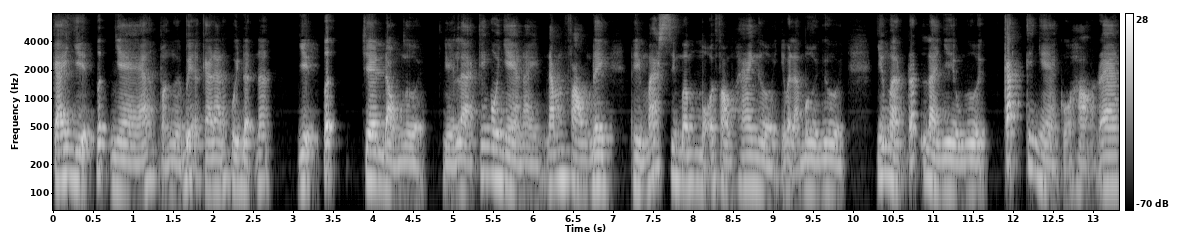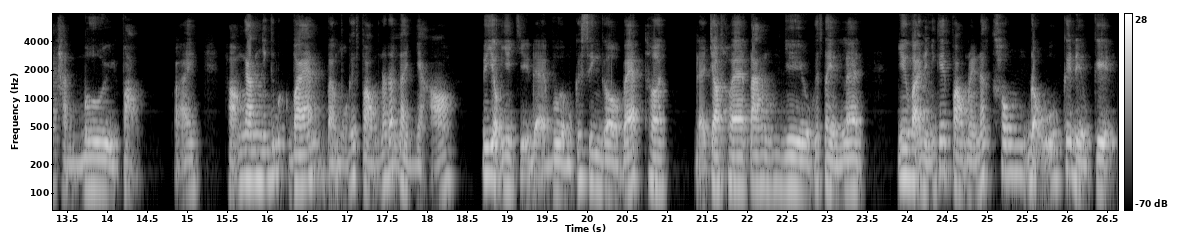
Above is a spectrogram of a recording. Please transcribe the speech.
Cái diện tích nhà á, mọi người biết ở Canada nó quy định á, diện tích trên đầu người nghĩa là cái ngôi nhà này 5 phòng đi thì maximum mỗi phòng hai người như vậy là 10 người. Nhưng mà rất là nhiều người cắt cái nhà của họ ra thành 10 phòng vậy họ ngăn những cái bức ván và một cái phòng nó rất là nhỏ. Ví dụ như chỉ để vừa một cái single bed thôi để cho thuê tăng nhiều cái tiền lên. Như vậy thì những cái phòng này nó không đủ cái điều kiện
